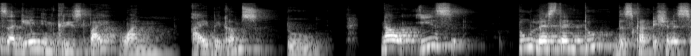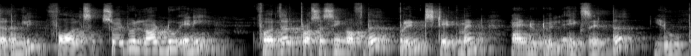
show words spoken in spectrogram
is again increased by 1 i becomes 2 now is 2 less than 2 this condition is certainly false so it will not do any further processing of the print statement and it will exit the loop.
